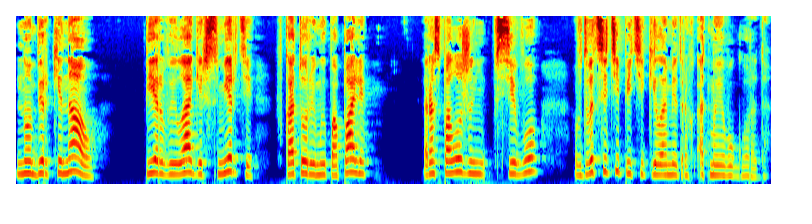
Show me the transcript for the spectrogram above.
Но Беркинау, первый лагерь смерти, в который мы попали, расположен всего в 25 километрах от моего города.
